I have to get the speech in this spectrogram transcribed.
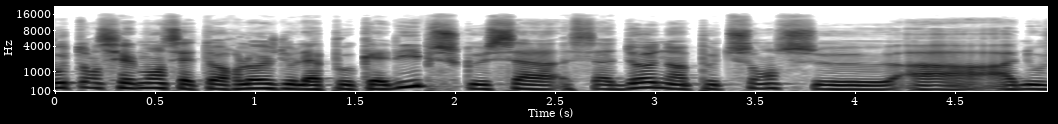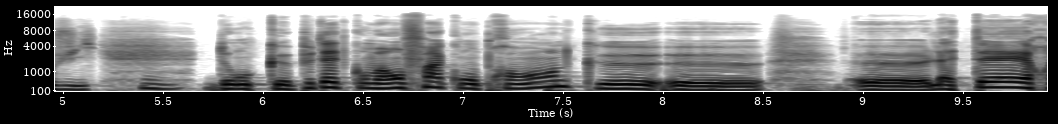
potentiellement cette horloge de l'apocalypse que ça, ça donne un peu de sens euh, à, nos vies. Mm. Donc euh, peut-être qu'on va enfin comprendre que la Terre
